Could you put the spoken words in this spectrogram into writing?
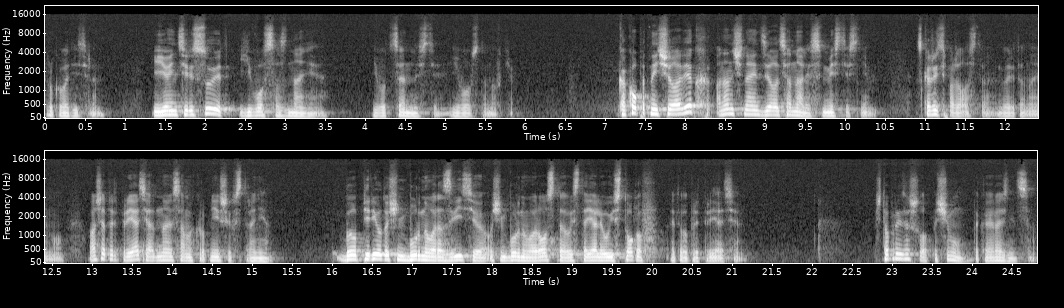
с руководителем. Ее интересует его сознание, его ценности, его установки. Как опытный человек, она начинает делать анализ вместе с ним. Скажите, пожалуйста, говорит она ему, ваше предприятие одно из самых крупнейших в стране. Был период очень бурного развития, очень бурного роста. Вы стояли у истоков этого предприятия. Что произошло? Почему такая разница?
